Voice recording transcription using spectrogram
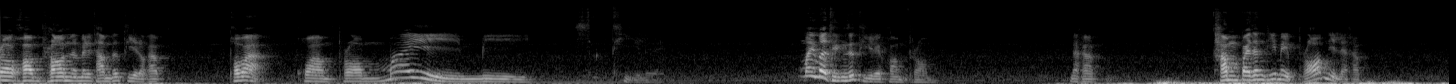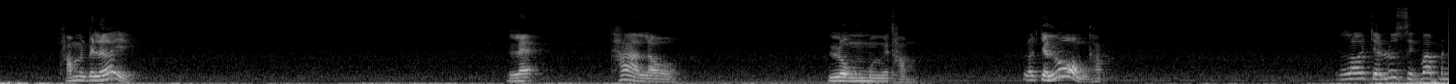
รอความพร้อมจะไม่ได้ทำสักทีหรอกครับ เพราะว่าความพร้อมไม่มีสักทีเลย ไม่มาถึงสักทีเลยความพร้อมนะครับทำไปทั้งที่ไม่พร้อมนี่แหละครับทำมันไปเลย และถ้าเราลงมือทำเราจะโล่งครับ เราจะรู้สึกว่ามัน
